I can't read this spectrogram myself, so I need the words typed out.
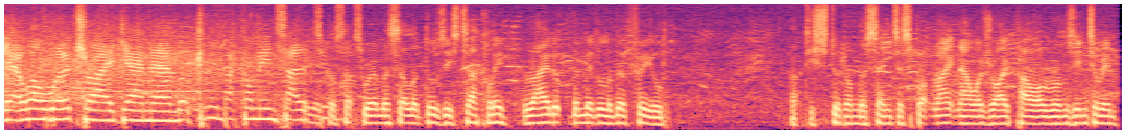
Yeah, well worked try again. Um, coming back on the inside of Because that's where Masella does his tackling, right up the middle of the field. Fact, he stood on the centre spot right now as Roy Powell runs into him.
